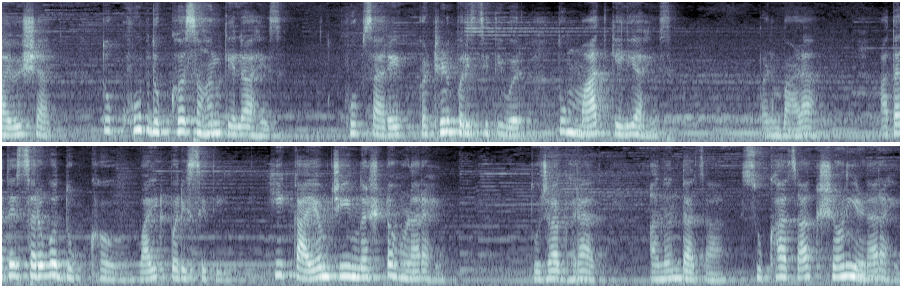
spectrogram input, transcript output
आयुष्यात तू खूप दुःख सहन केलं आहेस. खूप सारे कठीण परिस्थितीवर तू मात केली आहेस. पण बाळा आता ते सर्व दुःख वाईट परिस्थिती ही कायमची नष्ट होणार आहे. तुझ्या घरात आनंदाचा सुखाचा क्षण येणार आहे.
